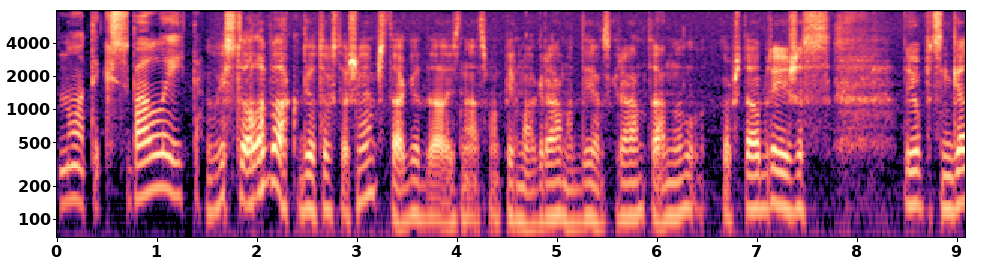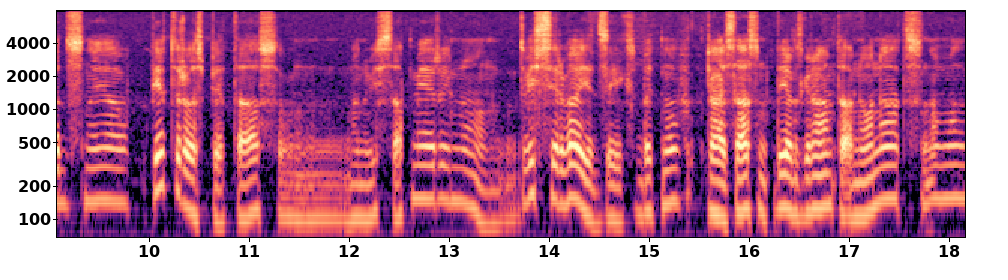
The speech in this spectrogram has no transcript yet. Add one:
notiks ballīte. Visu to labāko 2011. gadā iznāca man pirmā grāmata dienas grāmatā. Nu, kopš tā brīža es 12 gadus nu, jau pieturos pie tās, un man viss apmierina. un Viss ir vajadzīgs, bet, nu, kā es esmu dienas grāmatā nonācis, nu, man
